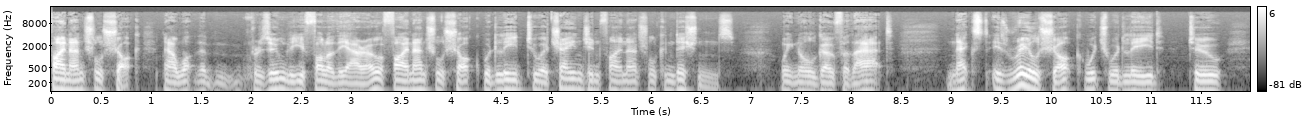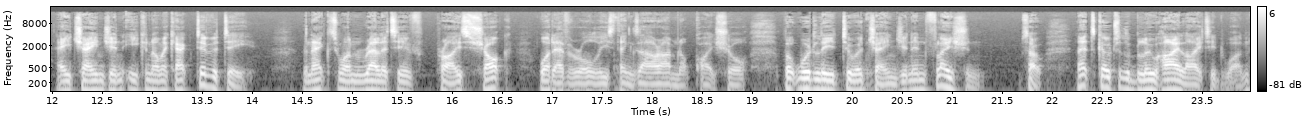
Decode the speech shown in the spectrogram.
financial shock. Now, what the, presumably you follow the arrow. A financial shock would lead to a change in financial conditions. We can all go for that. Next is real shock, which would lead to a change in economic activity. The next one, relative price shock, whatever all these things are, I'm not quite sure, but would lead to a change in inflation. So let's go to the blue highlighted one,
